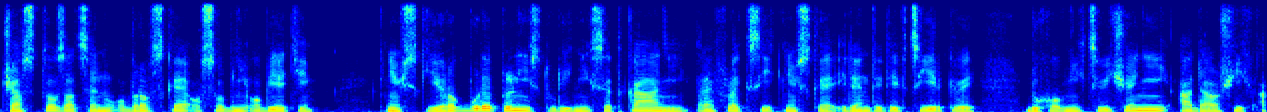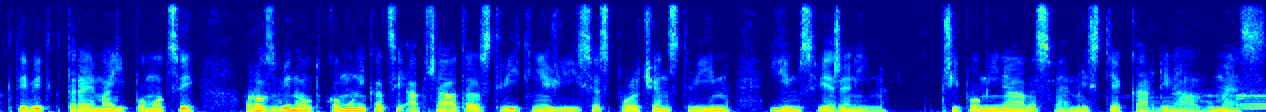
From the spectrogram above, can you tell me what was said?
často za cenu obrovské osobní oběti. Kněžský rok bude plný studijních setkání, reflexí kněžské identity v církvi, duchovních cvičení a dalších aktivit, které mají pomoci rozvinout komunikaci a přátelství kněží se společenstvím jim svěřeným, připomíná ve svém listě kardinál Humes.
